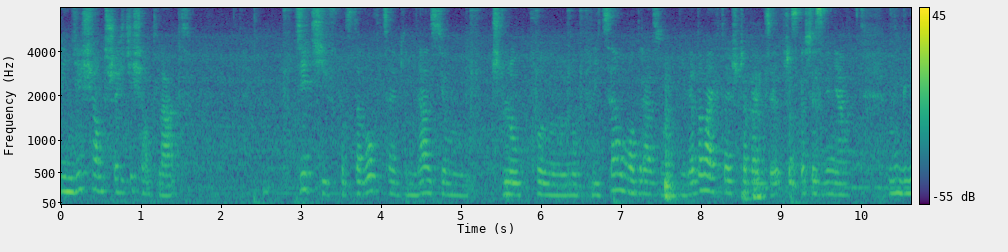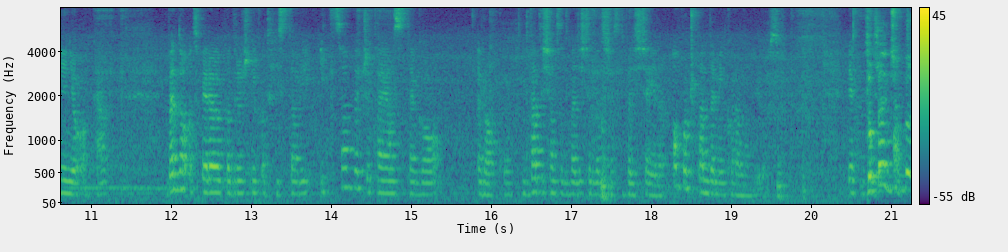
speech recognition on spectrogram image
50-60 lat dzieci w podstawówce, gimnazjum czy lub, lub liceum od razu, nie wiadomo jak to jeszcze będzie, wszystko się zmienia w mgnieniu oka, będą otwierały podręcznik od historii i co wyczytają z tego roku 2020-2021, oprócz pandemii koronawirusa? To będzie. To,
